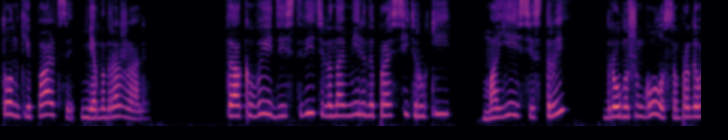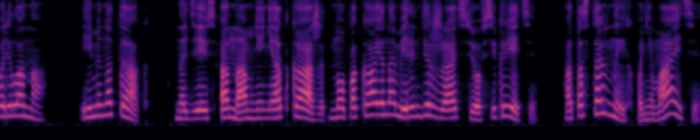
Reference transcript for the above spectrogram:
тонкие пальцы нервно дрожали. «Так вы действительно намерены просить руки моей сестры?» Дрогнувшим голосом проговорила она. «Именно так. Надеюсь, она мне не откажет, но пока я намерен держать все в секрете. От остальных, понимаете?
